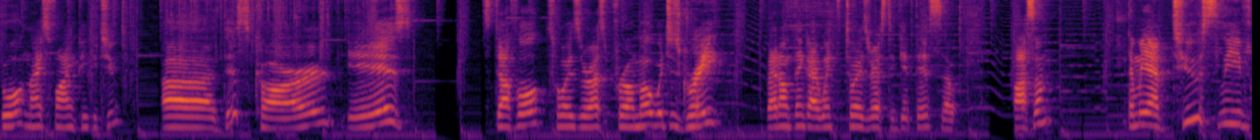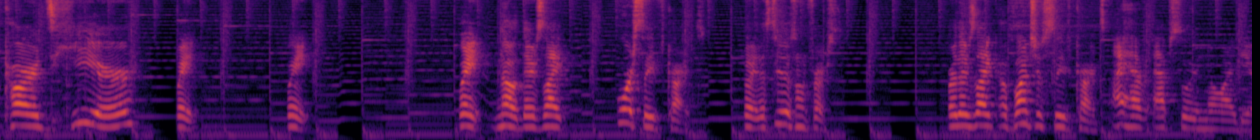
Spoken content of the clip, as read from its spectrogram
Cool, nice Flying Pikachu. Uh, this card is Stuffle Toys R Us promo, which is great. But I don't think I went to Toys R Us to get this, so awesome. Then we have two sleeved cards here. Wait, wait, wait. No, there's like four sleeved cards. Wait, let's do this one first. Or there's like a bunch of sleeved cards. I have absolutely no idea.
